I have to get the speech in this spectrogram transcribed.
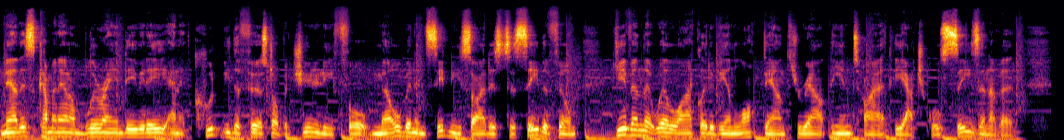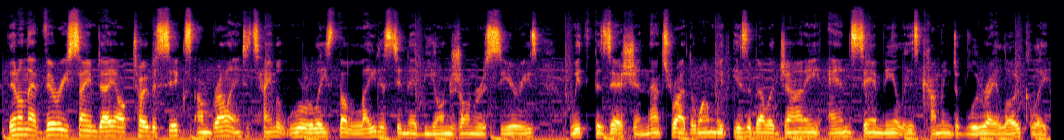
Now, this is coming out on Blu ray and DVD, and it could be the first opportunity for Melbourne and Sydney siders to see the film, given that we're likely to be in lockdown throughout the entire theatrical season of it. Then on that very same day, October 6th, Umbrella Entertainment will release the latest in their Beyond Genre series with Possession. That's right, the one with Isabelle Adjani and Sam Neill is coming to Blu ray locally.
